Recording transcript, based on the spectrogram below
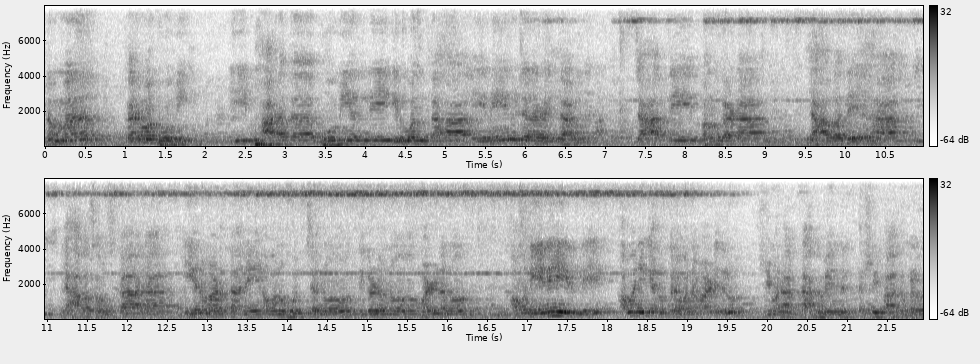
ನಮ್ಮ ಕರ್ಮಭೂಮಿ ಈ ಭಾರತ ಭೂಮಿಯಲ್ಲಿ ಇರುವಂತಹ ಏನೇನು ಜನರಿದ್ದಾರೆ, ಜಾತಿ, ಪಂಗಡ, ಯಾವ ದೇಹ, ಯಾವ ಸಂಸ್ಕಾರ, ಏನು ಮಾಡ್ತಾನೆ, ಅವನು ಹುಚ್ಚನೋ ತಿಗಳನೋ ಮಳ್ಳನೋ ಅವನೇನೇ ಇರಲಿ, ಅವನಿಗೆ ಅನುಗ್ರಹವನ್ನು ಮಾಡಿದರು ಶ್ರೀಮಠ ರಾಘವೇಂದ್ರ ಶ್ರೀಪಾದಗಳು.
